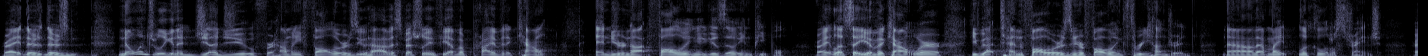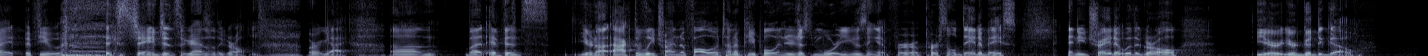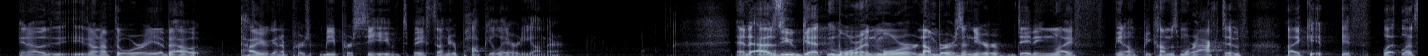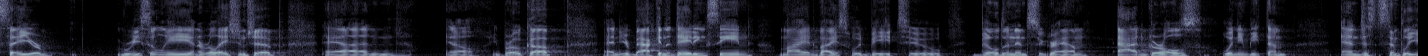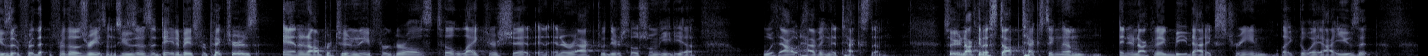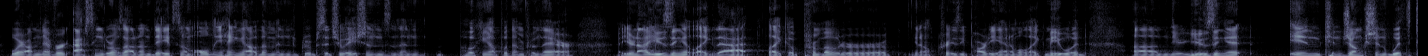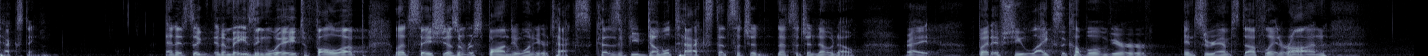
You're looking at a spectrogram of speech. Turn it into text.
right? There's there's no one's really going to judge you for how many followers you have especially if you have a private account and you're not following a gazillion people right? Let's say you have an account where you've got 10 followers and you're following 300 now that might look a little strange right? If you exchange instagrams with a girl or a guy. Um, but if it's you're not actively trying to follow a ton of people and you're just more using it for a personal database and you trade it with a girl you're you're good to go you know you don't have to worry about how you're going to per- be perceived based on your popularity on there. And as you get more and more numbers and your dating life you know becomes more active like if, if let, let's say you're recently in a relationship and you know you broke up and you're back in the dating scene my advice would be to build an instagram add girls when you meet them and just simply use it for the, for those reasons use it as a database for pictures and an opportunity for girls to like your shit and interact with your social media without having to text them so you're not going to stop texting them and you're not going to be that extreme like the way I use it, where I'm never asking girls out on dates and I'm only hanging out with them in group situations and then hooking up with them from there. You're not using it like that, like a promoter or a you know crazy party animal like me would. Um, you're using it in conjunction with texting and it's a, an amazing way to follow up. Let's say she doesn't respond to one of your texts because if you double text, that's such a that's such a no no, right? But if she likes a couple of your Instagram stuff later on,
